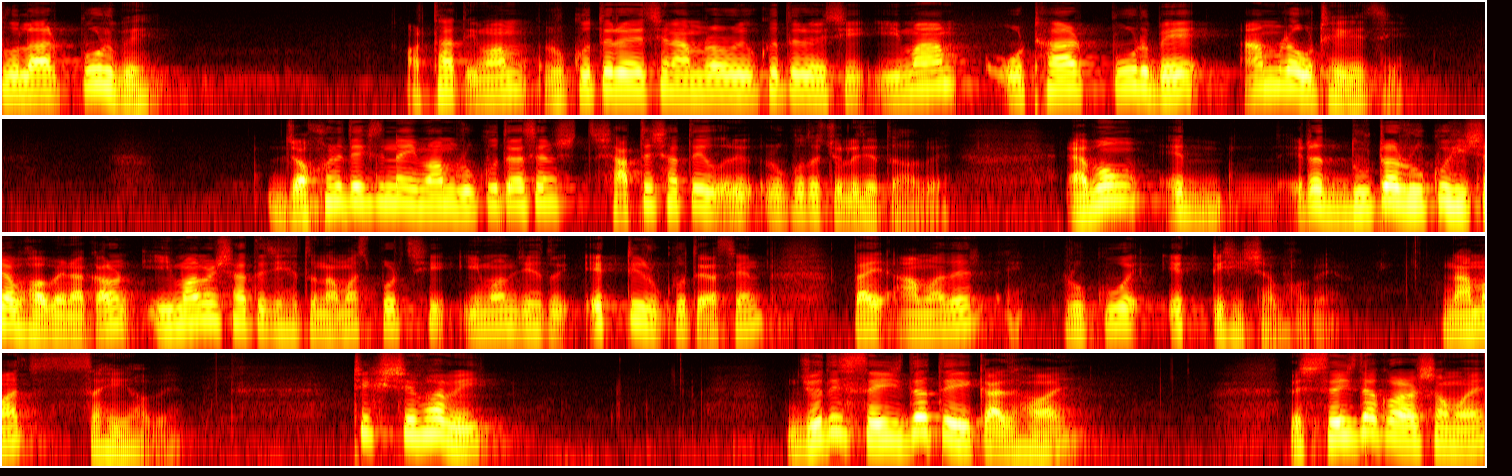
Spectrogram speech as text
তোলার পূর্বে, অর্থাৎ ইমাম রুকুতে রয়েছেন, আমরা রুকুতে রয়েছি, ইমাম ওঠার পূর্বে আমরা উঠে গেছি। যখনই দেখছি না ইমাম রুকুতে আছেন, সাথে সাথে রুকুতে চলে যেতে হবে। এবং এটা দুটা রুকু হিসাব হবে না, কারণ ইমামের সাথে যেহেতু নামাজ পড়ছি, ইমাম যেহেতু একটি রুকুতে আছেন তাই আমাদের রুকুও একটি হিসাব হবে, নামাজ সাহি হবে। ঠিক সেভাবেই যদি সেজদাতে এই কাজ হয় সেজদা করার সময়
